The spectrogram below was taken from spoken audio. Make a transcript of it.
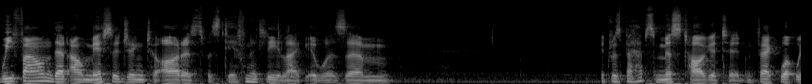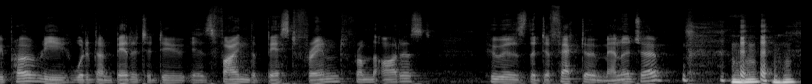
we found that our messaging to artists was definitely like it was. Um, it was perhaps mistargeted. In fact, what we probably would have done better to do is find the best friend from the artist, who is the de facto manager. Mm-hmm, mm-hmm.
